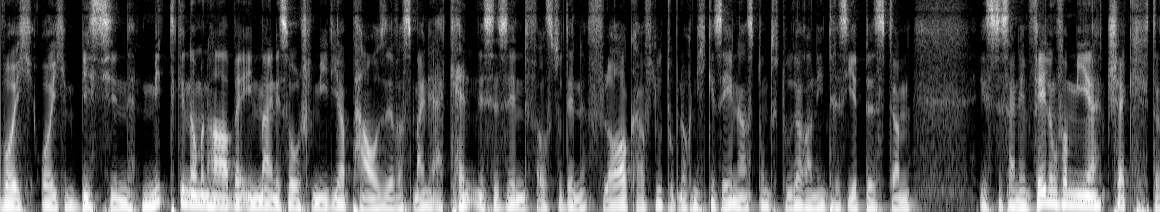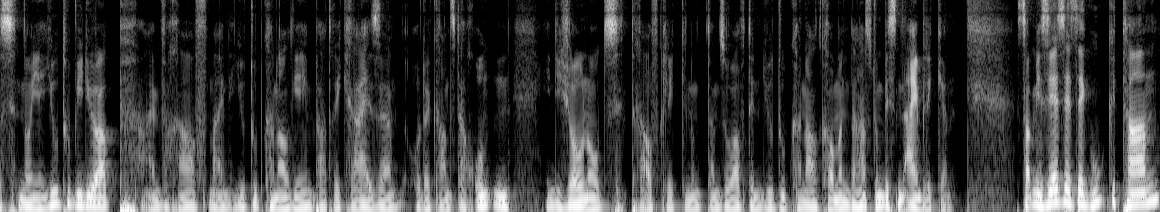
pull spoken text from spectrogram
wo ich euch ein bisschen mitgenommen habe in meine Social Media Pause, was meine Erkenntnisse sind. Falls du den Vlog auf YouTube noch nicht gesehen hast und du daran interessiert bist, dann ist es eine Empfehlung von mir. Check das neue YouTube-Video ab. Einfach auf meinen YouTube-Kanal gehen, Patrick Reiser. Oder kannst auch unten in die Show Notes draufklicken und dann so auf den YouTube-Kanal kommen. Dann hast du ein bisschen Einblicke. Es hat mir sehr, sehr, sehr gut getan,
